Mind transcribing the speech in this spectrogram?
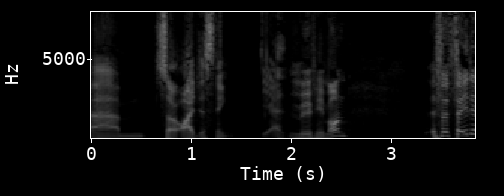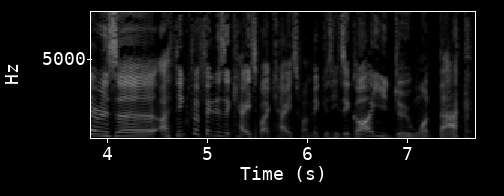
Um, so I just think, yeah, move him on. Fifita is a, I think Fifita is a case by case one because he's a guy you do want back.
